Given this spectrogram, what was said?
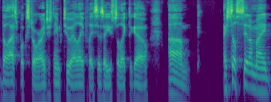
the last bookstore, I just named two LA places I used to like to go. Um, I still sit on my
